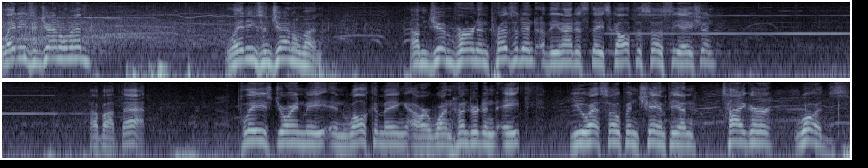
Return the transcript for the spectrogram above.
Ladies and gentlemen, ladies and gentlemen, I'm Jim Vernon, President of the United States Golf Association. How about that? Please join me in welcoming our 108th U.S. Open champion, Tiger Woods.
